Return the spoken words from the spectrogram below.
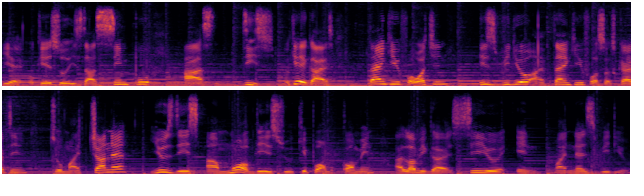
here okay? So it's as simple as this okay guys? Thank you for watching this video and thank you for subscribing to my channel. Use this and more of these will keep on coming i love you guys. See you in my next video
